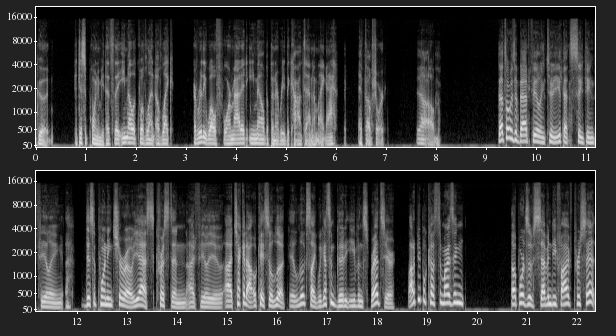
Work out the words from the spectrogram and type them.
good. It disappointed me. That's the email equivalent of like a really well formatted email, but then I read the content. I'm like, ah, it fell short. Yeah. Um, that's always a bad feeling too. You get that sinking feeling. Disappointing churro. Yes, Kristen, I feel you. Uh, check it out. Okay, so look, it looks like we got some good even spreads here. A lot of people customizing upwards of 75%.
